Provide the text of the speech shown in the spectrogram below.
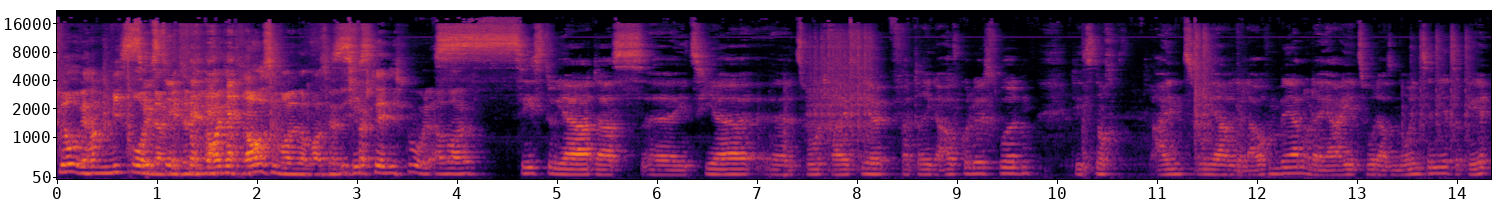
Flo, wir haben ein Mikro in der Siehst Mitte. Die Leute draußen wollen noch was hören. Ich Siehst- verstehe dich gut, aber siehst du ja, dass äh, jetzt hier äh, zwei, drei, vier Verträge aufgelöst wurden, die jetzt noch ein, zwei Jahre gelaufen wären, oder ja, hier 2019 jetzt, okay.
